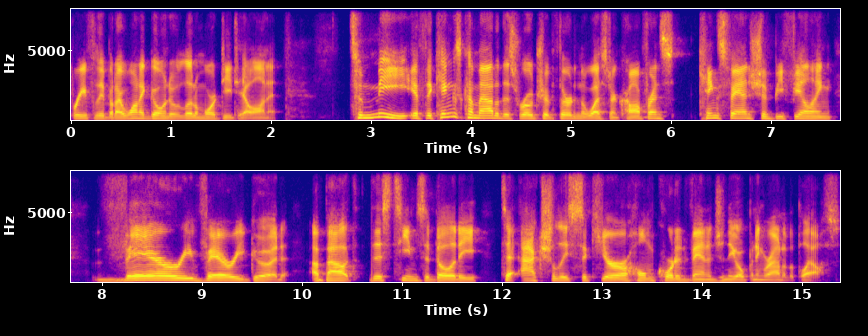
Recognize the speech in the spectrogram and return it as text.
briefly, but I want to go into a little more detail on it. To me, if the Kings come out of this road trip third in the Western Conference, Kings fans should be feeling very, very good about this team's ability to actually secure a home court advantage in the opening round of the playoffs.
